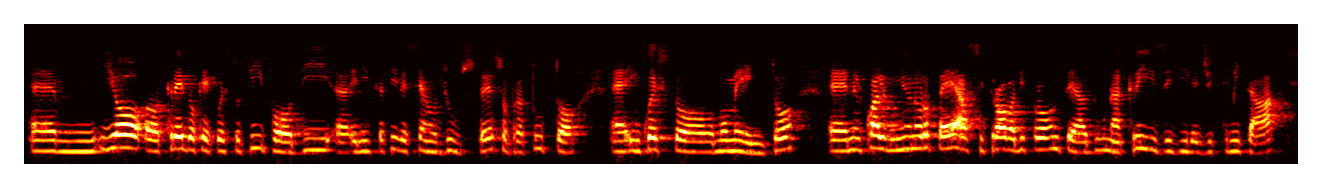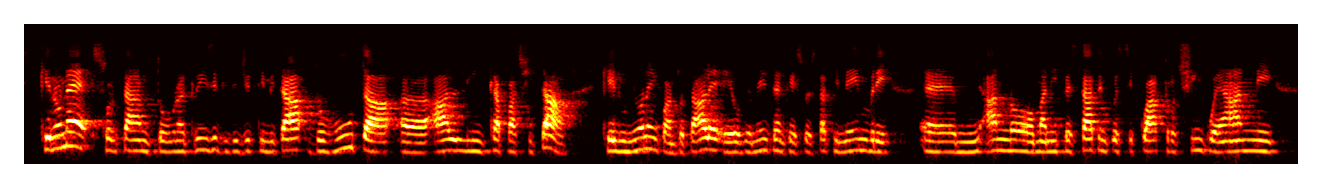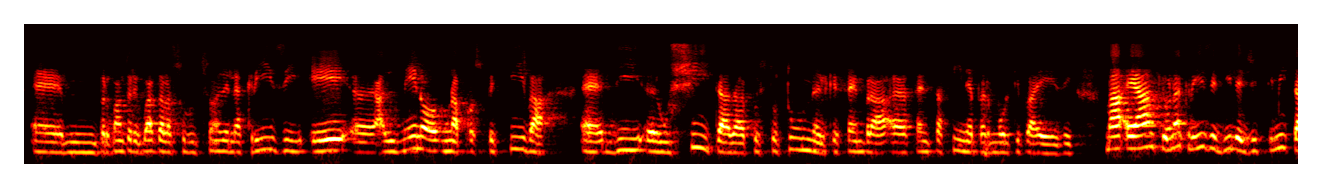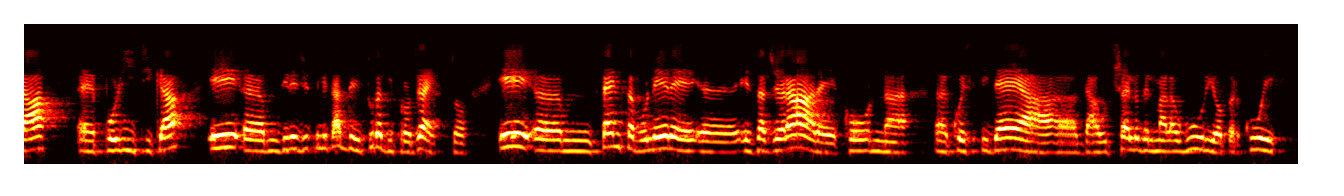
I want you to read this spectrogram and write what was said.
Ehm, io eh, credo che questo tipo di eh, iniziative siano giuste, soprattutto eh, in questo momento eh, nel quale l'Unione Europea si trova di fronte ad una crisi di legittimità che non è soltanto una crisi di legittimità dovuta eh, all'incapacità che l'Unione in quanto tale e ovviamente anche i suoi Stati membri ehm, hanno manifestato in questi 4-5 anni ehm, per quanto riguarda la soluzione della crisi e eh, almeno una prospettiva eh, di eh, uscita da questo tunnel che sembra eh, senza fine per molti paesi, ma è anche una crisi di legittimità eh, politica e ehm, di legittimità addirittura di progetto. E ehm, senza volere eh, esagerare con eh, quest'idea da uccello del malaugurio per cui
